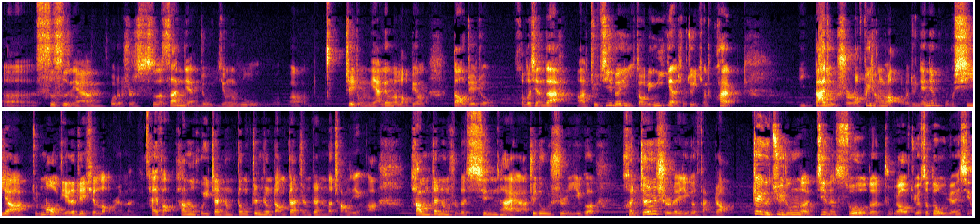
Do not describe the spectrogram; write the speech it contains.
呃，四四年或者是四三年就已经入，呃，这种年龄的老兵，到这种活到现在啊，就基本已到零一年的时候就已经快一八九十了，非常老了，就年近古稀啊，就耄耋的这些老人们采访他们回忆战争当真正当战争战争的场景啊，他们战争时的心态啊，这都是一个。很真实的一个反照。这个剧中呢，基本所有的主要角色都有原型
